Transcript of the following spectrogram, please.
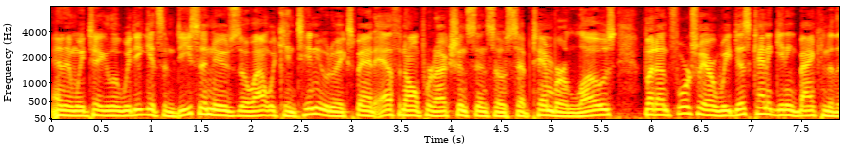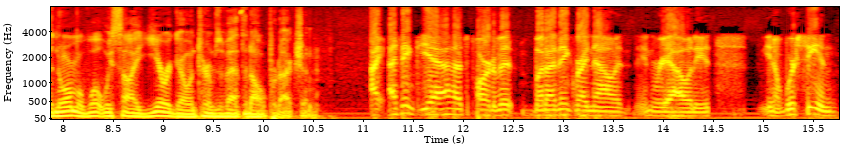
And then we take a look. We did get some decent news though out. We continue to expand ethanol production since those September lows, but unfortunately, are we just kind of getting back into the norm of what we saw a year ago in terms of ethanol production? I think yeah, that's part of it. But I think right now, in- in reality, it's you know we're seeing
